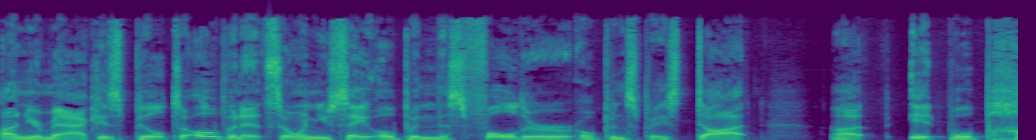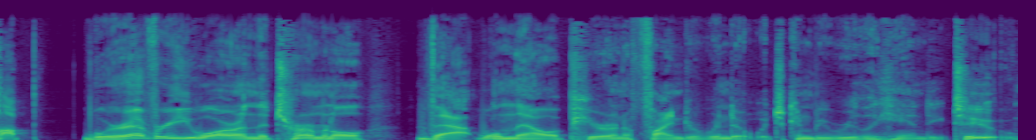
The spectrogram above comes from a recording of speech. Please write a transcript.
on your Mac is built to open it. So when you say open this folder or open space dot, uh, it will pop wherever you are in the terminal. That will now appear in a Finder window, which can be really handy too.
